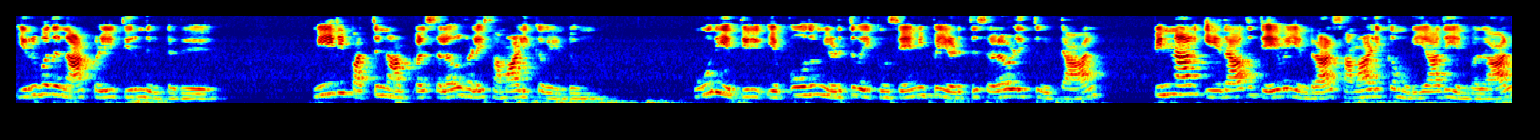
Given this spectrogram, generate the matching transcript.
இருபது நாட்களில் தீர்ந்துவிட்டது. மீதி பத்து நாட்கள் செலவுகளை சமாளிக்க வேண்டும். ஊதியத்தில் எப்போதும் எடுத்து வைக்கும் சேமிப்பை எடுத்து செலவழித்து விட்டால் பின்னால் ஏதாவது தேவை என்றால் சமாளிக்க முடியாது என்பதால்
